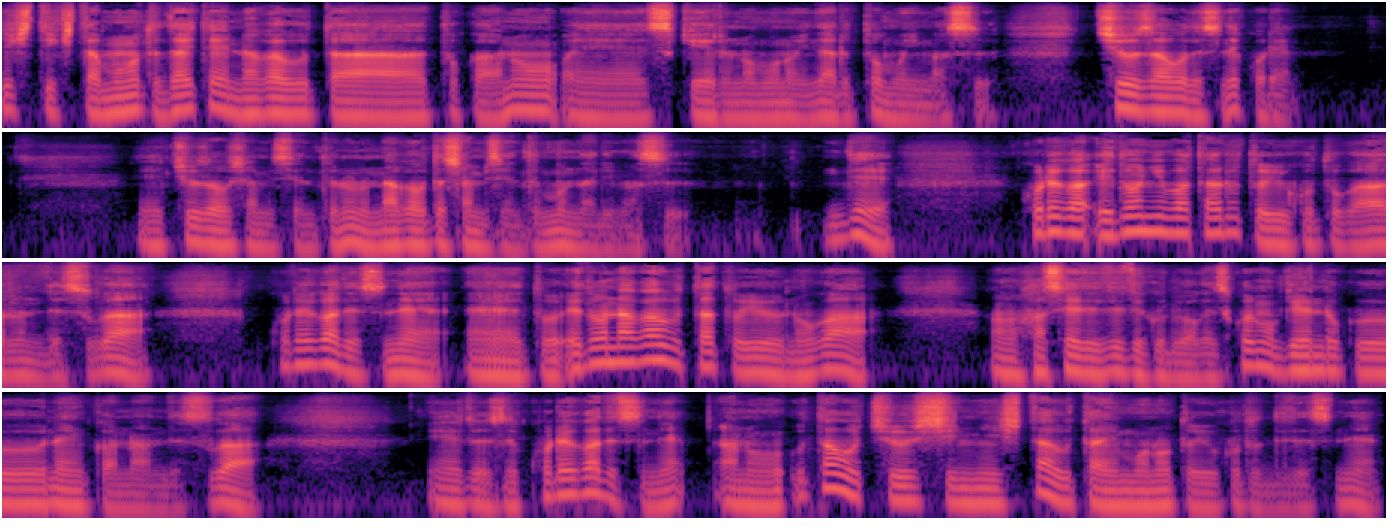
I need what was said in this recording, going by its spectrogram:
できてきたものって大体長歌とかの、えー、スケールのものになると思います。中座をですね、これ。えー、中座を三味線というのの長歌三味線というものになります。で、これが江戸に渡るということがあるんですが、これがですね、えっ、と、江戸長歌というのが、あの、派生で出てくるわけです。これも元禄年間なんですが、えっ、ー、とですね、これがですね、あの、歌を中心にした歌い物ということでですね、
